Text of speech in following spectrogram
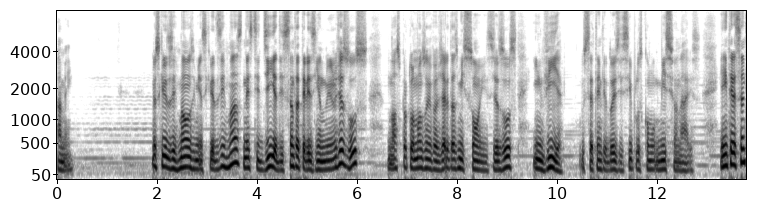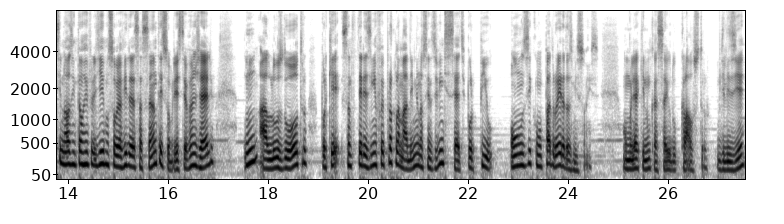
Amém. Meus queridos irmãos e minhas queridas irmãs, neste dia de Santa Teresinha do Menino Jesus, nós proclamamos o Evangelho das Missões. Jesus envia os 72 discípulos como missionários. E é interessante nós então refletirmos sobre a vida dessa santa e sobre este evangelho, um à luz do outro, porque Santa Teresinha foi proclamada em 1927 por Pio XI como padroeira das missões. Uma mulher que nunca saiu do claustro de Lisieux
